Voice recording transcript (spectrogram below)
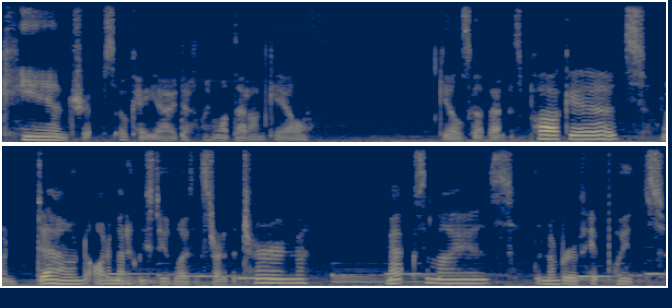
cantrips. Okay, yeah, I definitely want that on Gale. Gale's got that in his pockets. When downed, automatically stabilize at the start of the turn. Maximize the number of hit points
